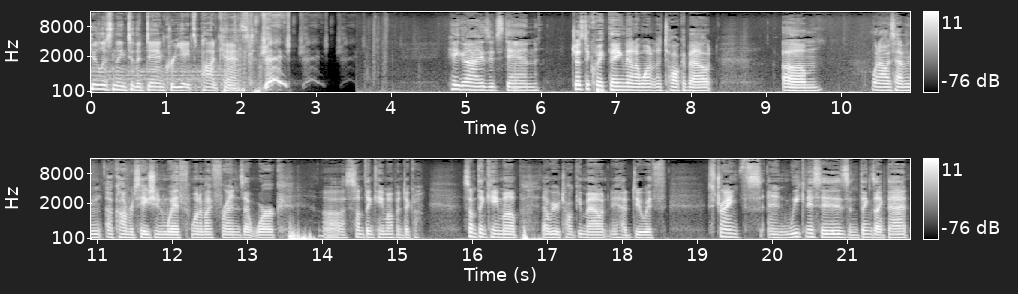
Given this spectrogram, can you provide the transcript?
You're listening to the Dan Creates podcast. Hey guys, it's Dan. Just a quick thing that I wanted to talk about. Um, when I was having a conversation with one of my friends at work, uh, something came up into something came up that we were talking about, and it had to do with strengths and weaknesses and things like that.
